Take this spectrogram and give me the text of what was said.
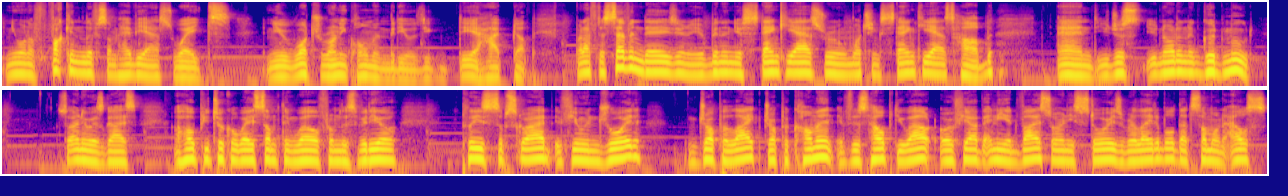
and you want to fucking lift some heavy ass weights. And you watch Ronnie Coleman videos, you get hyped up. But after seven days, you know, you've been in your stanky ass room watching stanky ass hub and you just, you're not in a good mood. So, anyways, guys, I hope you took away something well from this video. Please subscribe if you enjoyed. Drop a like, drop a comment if this helped you out, or if you have any advice or any stories relatable that someone else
